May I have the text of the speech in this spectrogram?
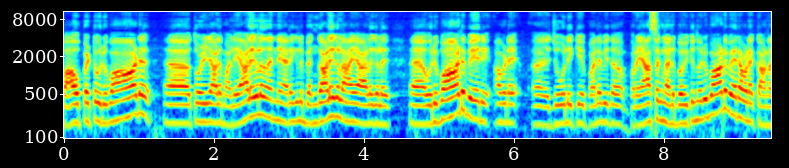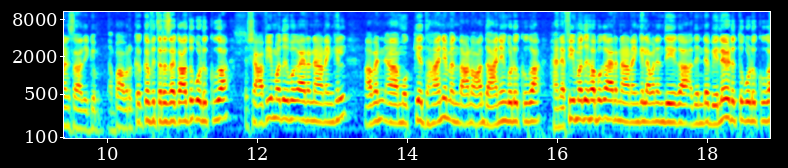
പാവപ്പെട്ട ഒരുപാട് തൊഴിലാളി മലയാളികൾ തന്നെ അല്ലെങ്കിൽ ബംഗാളികളായ ആളുകൾ ഒരുപാട് പേര് അവിടെ ജോലിക്ക് പലവിധ പ്രയാസങ്ങൾ അനുഭവിക്കുന്ന ഒരുപാട് പേര് അവിടെ കാണാൻ സാധിക്കും. അപ്പോൾ അവർക്കൊക്കെ ഫിത്ര സക്കാത്ത് കൊടുക്കുക. ഷാഫി മധുഹബുകാരനാണെങ്കിൽ അവൻ മുഖ്യ ധാന്യം എന്താണോ ആ ധാന്യം കൊടുക്കുക. ഹനഫി മധുഹബുകാരനാണെങ്കിൽ അവൻ എന്ത് ചെയ്യുക? അതിന്റെ വില എടുത്തു കൊടുക്കുക.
